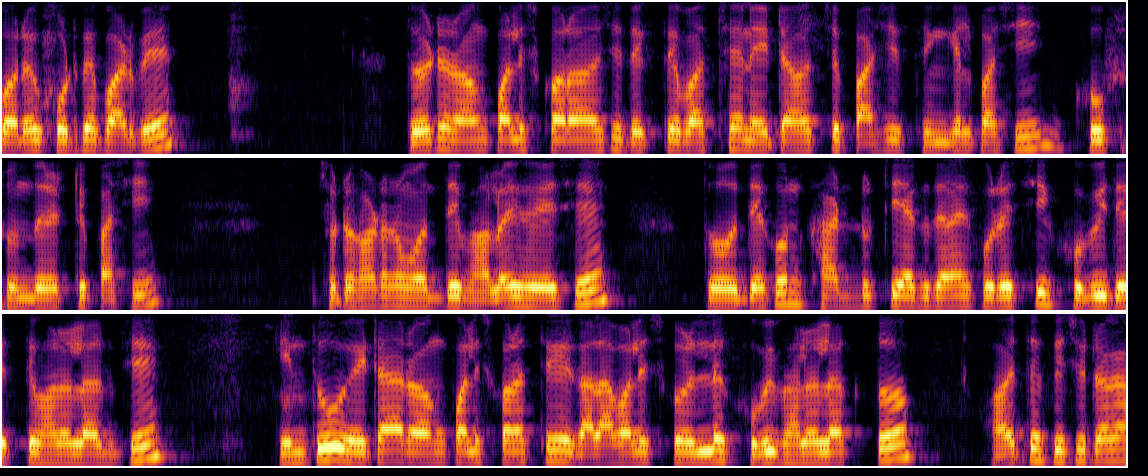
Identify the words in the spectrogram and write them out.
পরেও করতে পারবে। তো এটা রং পালিশ করা হয়েছে, দেখতে পাচ্ছেন। এটা হচ্ছে পাশি, সিঙ্গেল পাশি, খুব সুন্দর একটি পাশি। ছোটোখাটোর মধ্যে ভালোই হয়েছে। তো দেখুন, খাট দুটি এক জায়গায় করেছি, খুবই দেখতে ভালো লাগছে। কিন্তু এটা রং পালিশ করার থেকে গালা পালিশ করলে খুবই ভালো লাগতো। হয়তো কিছু টাকা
